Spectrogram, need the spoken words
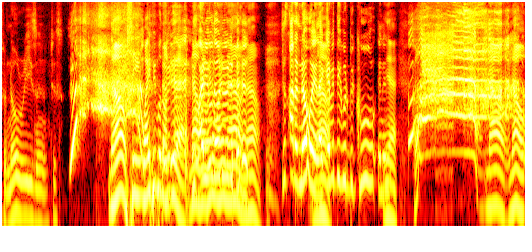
for no reason, just No, see, white people don't do that. No, White people don't, don't do no, that. no. just out of nowhere, like everything would be cool, and then Yeah. No, no,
